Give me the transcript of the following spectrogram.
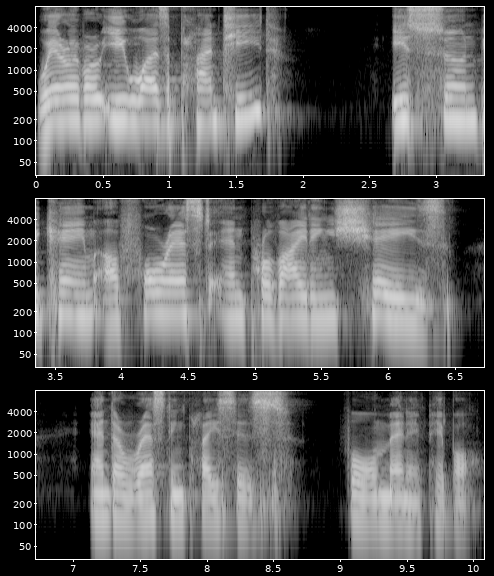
Wherever it was planted, it soon became a forest and providing shades and resting places for many people.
